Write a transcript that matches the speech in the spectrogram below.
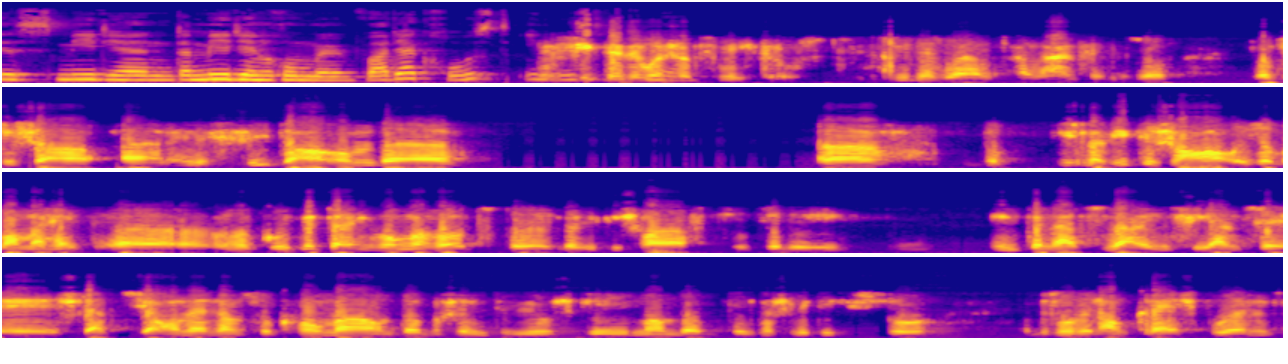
das Medien, der Medienrummel? War der groß? In, in Sydney der war schon ziemlich groß. Sydney war ein Wahnsinn. Also, da ist schon äh, relativ viel da und äh, äh, ist man wirklich schon, also wenn man halt äh, gut mit gewonnen hat, da ist man wirklich schon auf die internationalen Fernsehstationen und so kommen und da haben wir schon Interviews gegeben und da ist man schon wirklich so ein bisschen den Ankreisspuren,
